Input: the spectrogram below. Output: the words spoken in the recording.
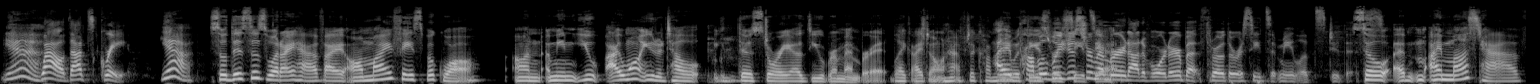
Yeah. Wow, that's great. Yeah. So this is what I have. I on my Facebook wall. On, I mean, you. I want you to tell the story as you remember it. Like I don't have to come. In I probably just remember yet. it out of order, but throw the receipts at me. Let's do this. So um, I must have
